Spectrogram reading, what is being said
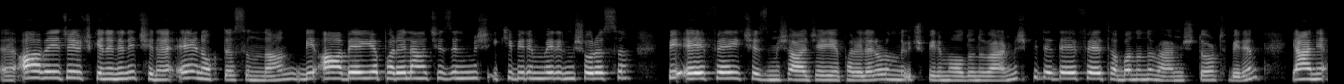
Ee, ABC üçgeninin içine E noktasından bir AB'ye paralel çizilmiş, 2 birim verilmiş orası. Bir EF çizmiş AC'ye paralel, onun da 3 birim olduğunu vermiş. Bir de DF tabanını vermiş 4 birim. Yani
